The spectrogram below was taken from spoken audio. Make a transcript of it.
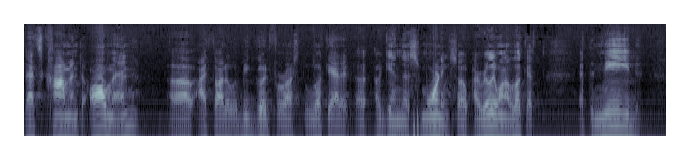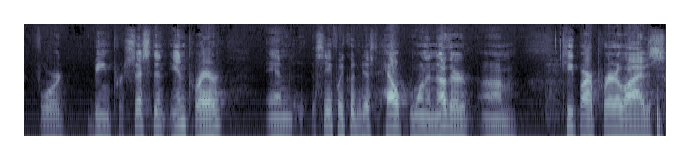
that's common to all men, uh, I thought it would be good for us to look at it uh, again this morning. So I really want to look at, at the need for being persistent in prayer and see if we couldn't just help one another um, keep our prayer lives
